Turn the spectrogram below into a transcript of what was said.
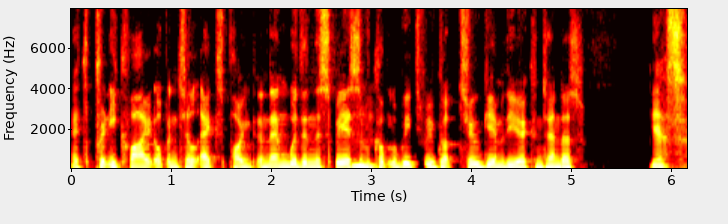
It's pretty quiet up until X point, and then within the space mm. of a hmm. couple of weeks, we've got two Game of the Year contenders. Yes.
